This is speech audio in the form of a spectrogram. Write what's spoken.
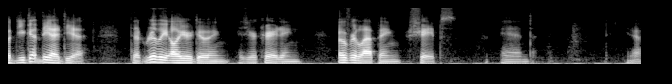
But you get the idea that really all you're doing is you're creating overlapping shapes and you know,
